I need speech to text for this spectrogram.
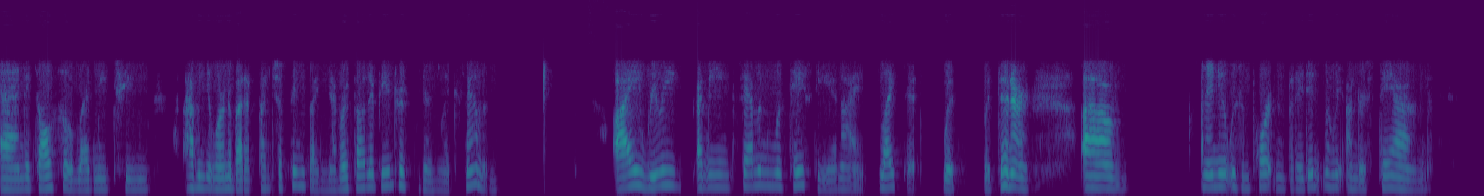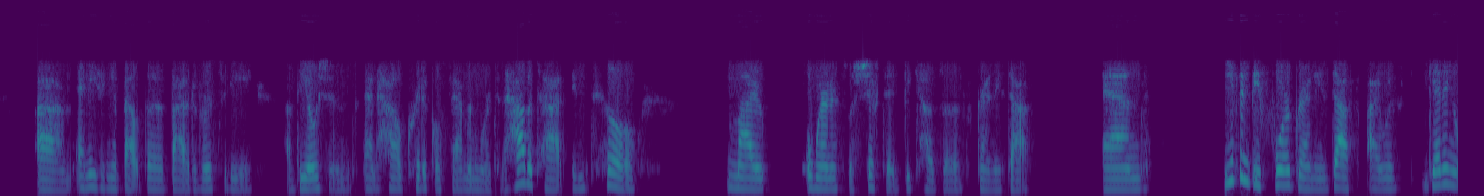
And it's also led me to having to learn about a bunch of things I never thought I'd be interested in, like salmon. I really, I mean, salmon was tasty and I liked it with, with dinner. Um, and I knew it was important, but I didn't really understand um, anything about the biodiversity of the oceans and how critical salmon were to the habitat until my awareness was shifted because of Granny's death. And even before Granny's death, I was getting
